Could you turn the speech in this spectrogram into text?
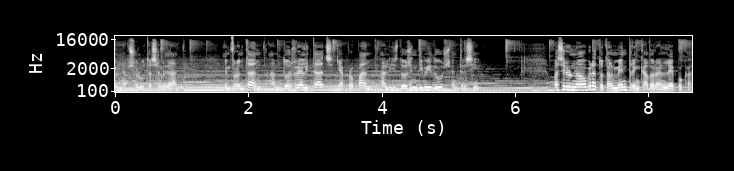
en absoluta soledat, enfrontant amb dos realitats i apropant a els dos individus entre si. Va ser una obra totalment trencadora en l'època,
